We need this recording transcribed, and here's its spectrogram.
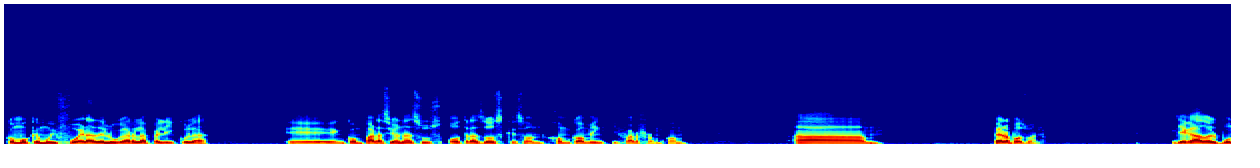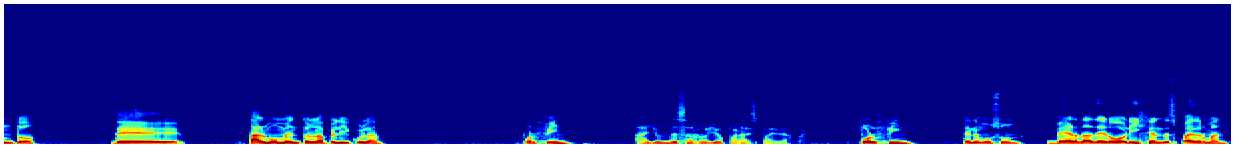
como que muy fuera de lugar la película eh, en comparación a sus otras dos que son Homecoming y Far From Home. pero pues bueno, llegado el punto de tal momento en la película, por fin hay un desarrollo para Spider-Man. Por fin tenemos un verdadero origen de Spider-Man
